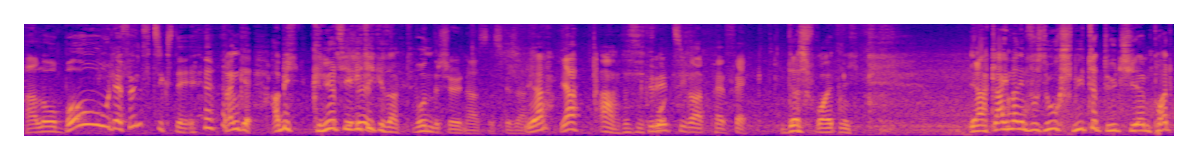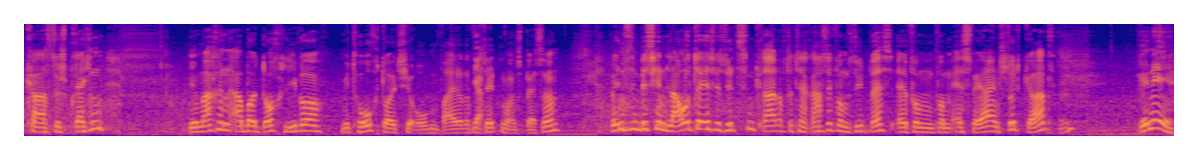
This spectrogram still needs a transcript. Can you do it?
Hallo Bo, der 50. Danke. Habe ich Grüezi richtig gesagt? Wunderschön hast du es gesagt. Ja? Ja. Ah, das ist Grüezi war perfekt. Das freut mich. Ja, gleich mal den Versuch, Schweizerdeutsch hier im Podcast zu sprechen. Wir machen aber doch lieber mit Hochdeutsch hier oben weiter, da Ja. verstehen wir uns besser. Wenn es ein bisschen lauter ist, wir sitzen gerade auf der Terrasse vom, Südwest, äh, vom, vom SWR in Stuttgart. René,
